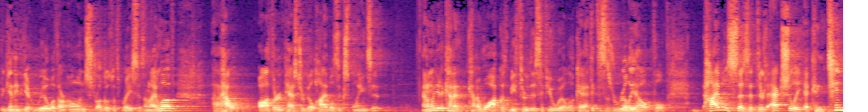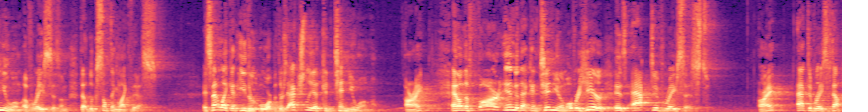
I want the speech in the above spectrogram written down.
beginning to get real with our own struggles with racism. And I love uh, how author and pastor Bill Hybels explains it. And I want you to kind of, kind of walk with me through this, if you will, okay? I think this is really helpful. Hybels says that there's actually a continuum of racism that looks something like this. It's not like an either or, but there's actually a continuum, all right? And on the far end of that continuum, over here is active racist, all right? Active racist. Now,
